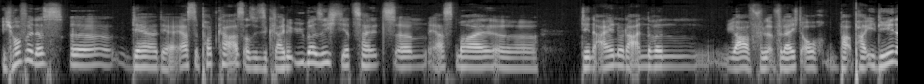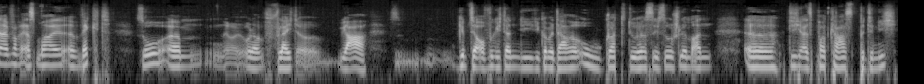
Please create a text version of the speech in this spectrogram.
ich hoffe, dass äh, der, der erste Podcast, also diese kleine Übersicht, jetzt halt ähm, erstmal äh, den einen oder anderen, ja, vielleicht auch ein paar, paar Ideen einfach erstmal äh, weckt. So, ähm, oder vielleicht, äh, ja, gibt's ja auch wirklich dann die, die Kommentare, oh Gott, du hörst dich so schlimm an, äh, dich als Podcast bitte nicht.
